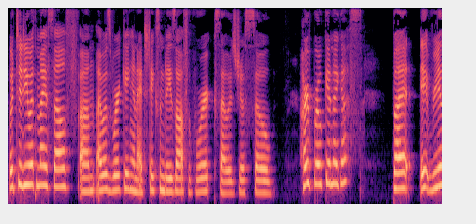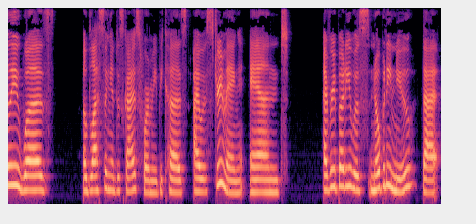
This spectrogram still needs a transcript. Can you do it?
what to do with myself. Um, I was working and I had to take some days off of work because I was just so heartbroken, I guess. But it really was a blessing in disguise for me because I was streaming and everybody was, nobody knew that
